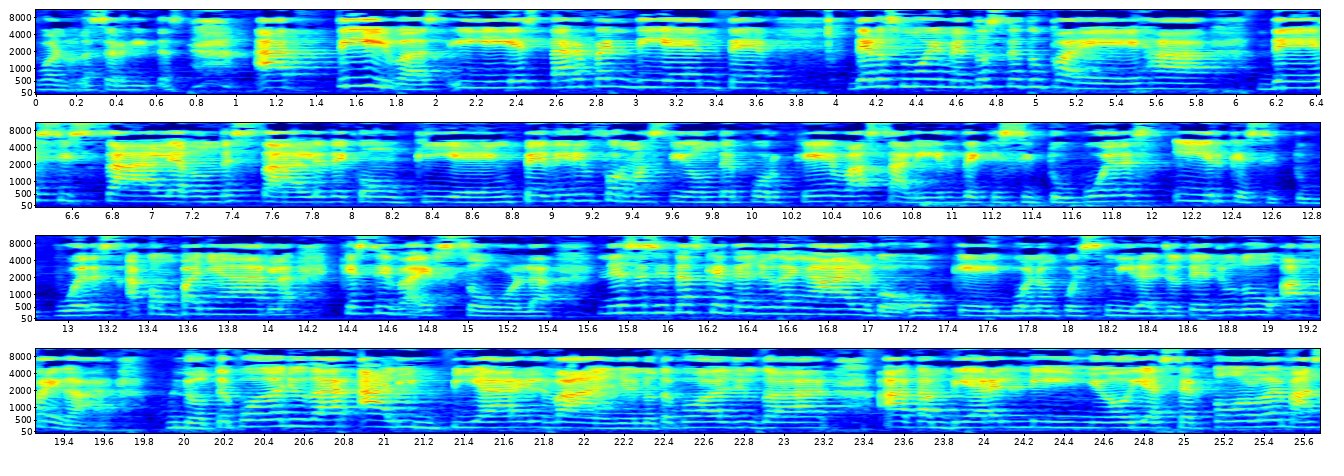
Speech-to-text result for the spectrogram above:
bueno, las orejitas activas y estar pendiente de los movimientos de tu pareja, de si sale, a dónde sale, de con quién, pedir información de por qué va a salir, de que si tú puedes ir, que si tú puedes acompañarla, que si va a ir sola. Necesitas que te ayuden algo, ok, bueno, pues mira, yo te ayudo a fregar, no te puedo ayudar a limpiar el baño, no te puedo ayudar a cambiar el niño y hacer todo lo demás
